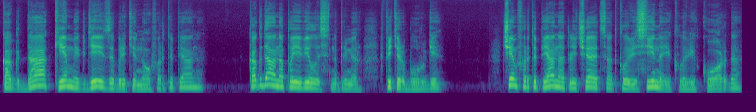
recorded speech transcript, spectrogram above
Когда, кем и где изобретено фортепиано? Когда она появилась, например, в Петербурге? Чем фортепиано отличается от клавесина и клавикорда?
